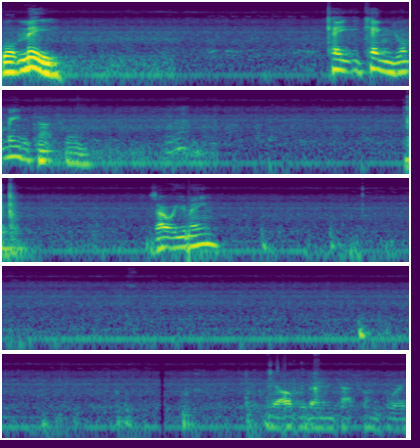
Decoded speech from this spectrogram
What me? Katie King, do you want me to catch one? Is that what you mean? Yeah, I'll go down and catch one for you.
